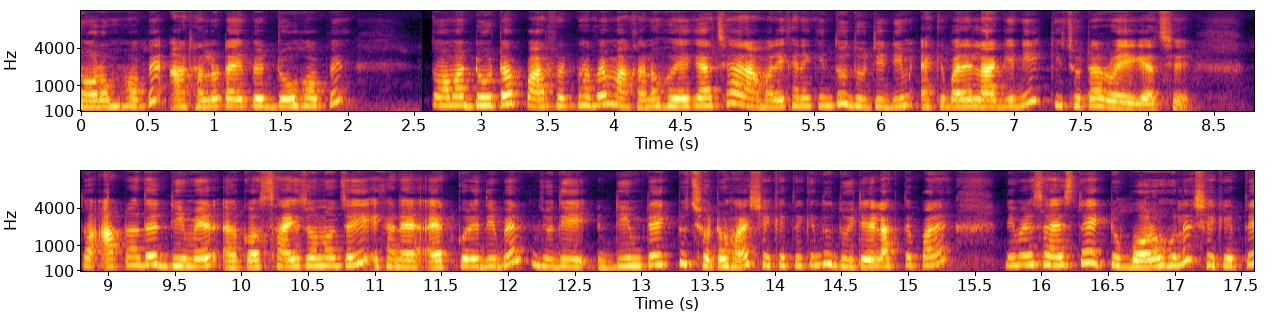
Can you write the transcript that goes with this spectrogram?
নরম হবে, আঠালো টাইপের ডো হবে। তো আমার ডোটা পারফেক্টভাবে মাখানো হয়ে গেছে আর আমার এখানে কিন্তু দুটি ডিম একেবারে লাগেনি, কিছুটা রয়ে গেছে। তো আপনাদের ডিমের সাইজ অনুযায়ী এখানে অ্যাড করে দিবেন। যদি ডিমটা একটু ছোট হয়, সেক্ষেত্রে কিন্তু দুইটাই লাগতে পারে। ডিমের সাইজটা একটু বড় হলে সেক্ষেত্রে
